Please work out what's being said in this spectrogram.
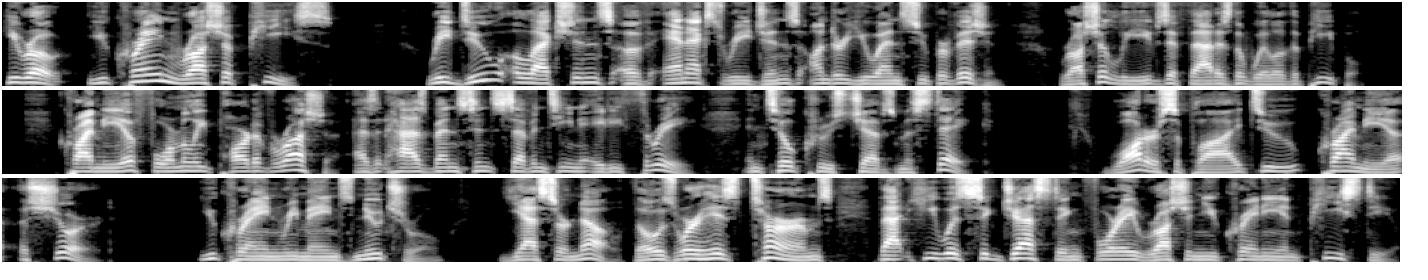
He wrote Ukraine Russia peace. Redo elections of annexed regions under UN supervision. Russia leaves if that is the will of the people. Crimea formerly part of Russia, as it has been since 1783, until Khrushchev's mistake water supply to Crimea assured. Ukraine remains neutral. Yes or no? Those were his terms that he was suggesting for a Russian Ukrainian peace deal.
